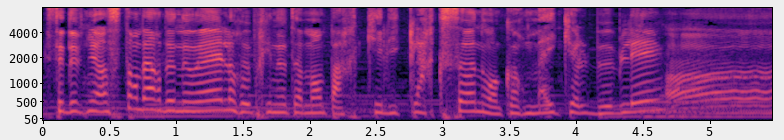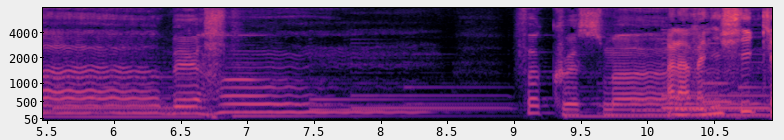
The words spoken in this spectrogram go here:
C'est devenu un standard de Noël, repris notamment par Kelly Clarkson ou encore Michael Bublé. Voilà, magnifique.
